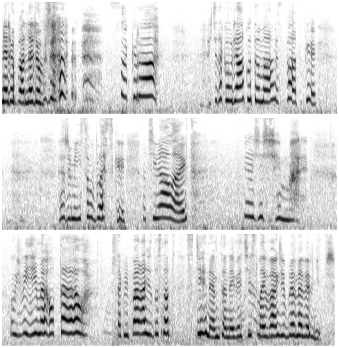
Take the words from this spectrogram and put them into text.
Nedopadne dobře. Sakra. Ještě takovou dálku to máme zpátky. Hřmí jsou blesky. Začíná lejt. Ježišimar. Už vidíme hotel. Tak vypadá, že to snad stihnem, ten největší slejvák, že budeme vevnitř.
